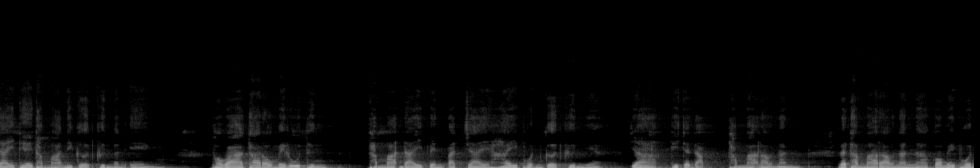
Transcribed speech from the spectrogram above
จัยที่ให้ธรรมะนี้เกิดขึ้นนั่นเอง เพราะว่าถ้าเราไม่รู้ถึงธรรมะใดเป็นปัจจัยให้ผลเกิดขึ้นเนี่ยยากที่จะดับธรรมะเหล่านั้น และธรรมะเหล่านั้นนะก็ไม่พ้น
